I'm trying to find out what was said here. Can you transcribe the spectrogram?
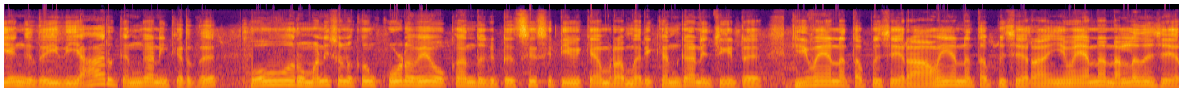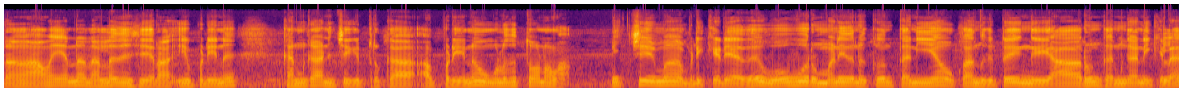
இயங்குது? இது யார் கண்காணிக்கிறது? ஒவ்வொரு மனுஷனுக்கும் கூடவே உட்காந்துக்கிட்டு சிசிடிவி கேமரா மாதிரி கண்காணிச்சுக்கிட்டு இவன் என்ன தப்பு செய்கிறான் அவன் என்ன தப்பு செய்கிறான் இவன் என்ன நல்லது செய்கிறான் அவன் என்ன நல்லது செய்கிறான் இப்படின்னு கண்காணிச்சுக்கிட்டு இருக்கா அப்படின்னு உங்களுக்கு தோணலாம். நிச்சயமாக அப்படி கிடையாது. ஒவ்வொரு மனிதனுக்கும் தனியாக உட்காந்துக்கிட்டு இங்கே யாரும் கண்காணிக்கலை.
